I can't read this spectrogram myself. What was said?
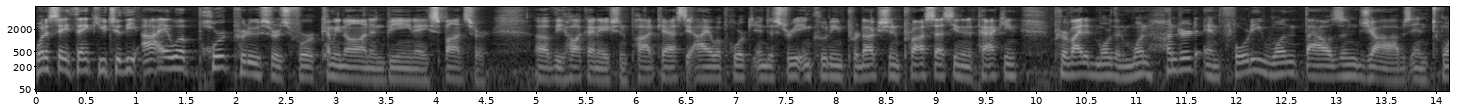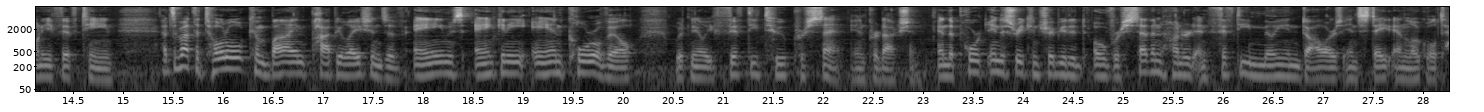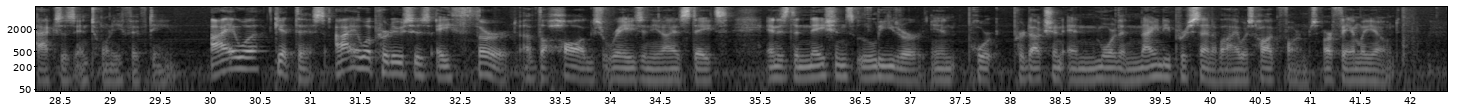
want to say thank you to the Iowa pork producers for coming on and being a sponsor of the Hawkeye Nation podcast. The Iowa pork industry, including production, processing, and packing, provided more than 141,000 jobs in 2015. That's about the total combined populations of Ames, Ankeny, and Coralville, with nearly 52% in production. And the pork industry contributed over $750 million in state and local taxes in 2015. Iowa, get this, Iowa produces a third of the hogs raised in the United States and is the nation's leader in pork production, and more than 90% of Iowa's hog farms are family owned.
